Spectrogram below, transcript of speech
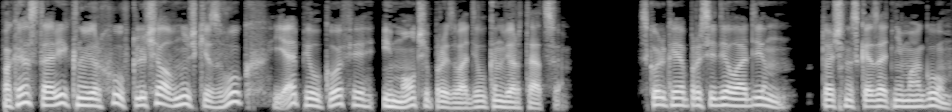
Пока старик наверху включал внучке звук, я пил кофе и молча производил конвертацию. Сколько я просидел один, точно сказать не могу.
